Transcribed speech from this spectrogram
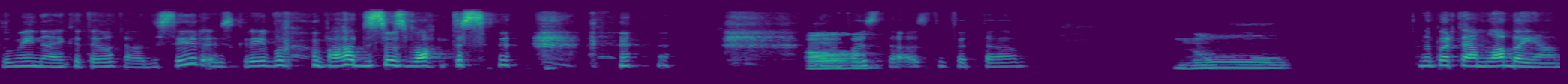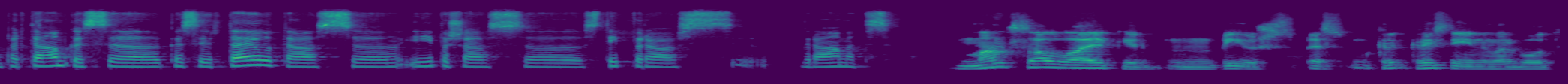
Tu minēji, ka tev tādas ir. Es gribu vārdus uz vārtus. Jā, pastāsti par tām. Nu, Nu, par tām labajām, par tām, kas, kas ir tev, tās īpašās, stiprās grāmatas. Man savulaik ir mm, bijušas, es, Kristīna, varbūt,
